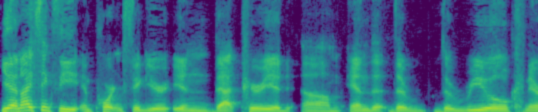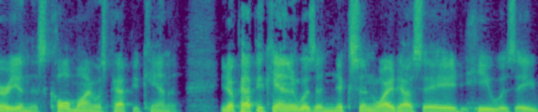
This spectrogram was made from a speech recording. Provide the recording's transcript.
Yeah, and I think the important figure in that period um, and the, the the real canary in this coal mine was Pat Buchanan. You know, Pat Buchanan was a Nixon White House aide. He was a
